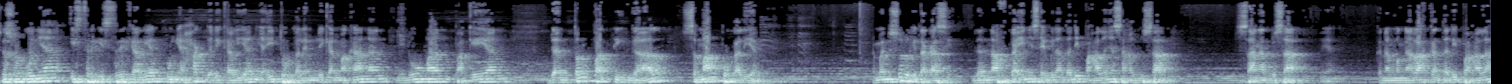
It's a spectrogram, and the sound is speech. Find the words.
sesungguhnya istri-istri kalian punya hak dari kalian yaitu kalian berikan makanan, minuman, pakaian dan tempat tinggal semampu kalian. Memang disuruh kita kasih dan nafkah ini saya bilang tadi pahalanya sangat besar. Sangat besar ya. Karena mengalahkan tadi pahala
